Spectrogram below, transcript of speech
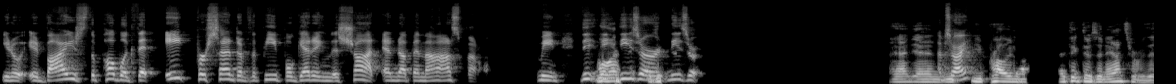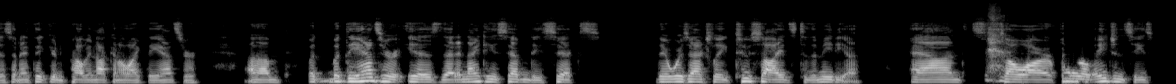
you know, advise the public that 8% of the people getting this shot end up in the hospital. I mean, th- well, th- these are these are and, and I'm sorry. You, you probably not, I think there's an answer for this, and I think you're probably not going to like the answer. Um, but but the answer is that in 1976 there was actually two sides to the media, and so our federal agencies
